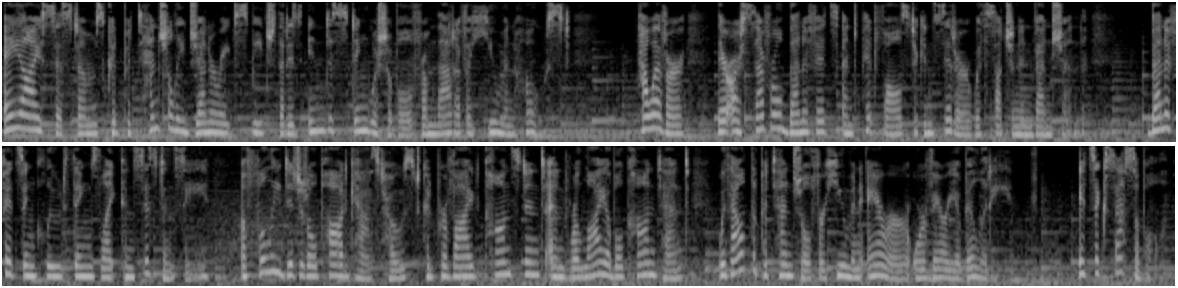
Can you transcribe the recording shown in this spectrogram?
AI systems could potentially generate speech that is indistinguishable from that of a human host. However, there are several benefits and pitfalls to consider with such an invention. Benefits include things like consistency. A fully digital podcast host could provide constant and reliable content without the potential for human error or variability. It's accessible.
